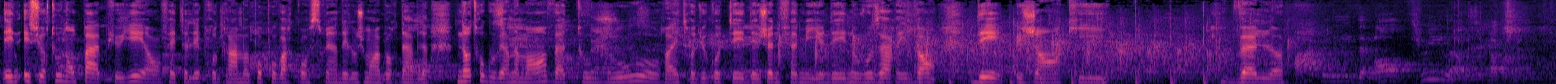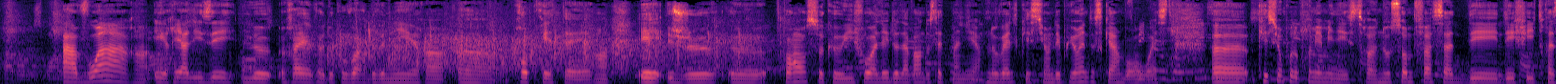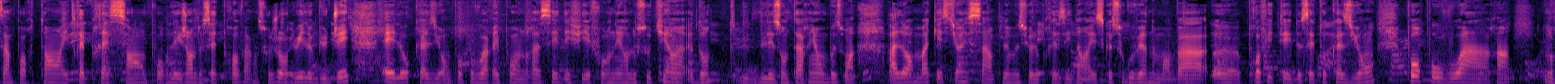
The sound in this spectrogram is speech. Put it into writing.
et, et, surtout n'ont pas appuyé en fait les programmes pour pouvoir construire des logements abordables. Notre gouvernement va toujours être du côté des jeunes familles, des nouveaux arrivants, des gens qui veulent avoir et réaliser le rêve de pouvoir devenir euh, propriétaire. Et je euh, pense qu'il faut aller de l'avant de cette manière. Nouvelle question, des de Scarborough West. Euh, question pour le Premier ministre. Nous sommes face à des défis très importants et très pressants pour les gens de cette province. Aujourd'hui, le budget est l'occasion pour pouvoir répondre à ces défis et fournir le soutien dont les Ontariens ont besoin. Alors, ma question est simple, Monsieur le Président. Est-ce que ce gouvernement va profiter de cette occasion pour pouvoir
